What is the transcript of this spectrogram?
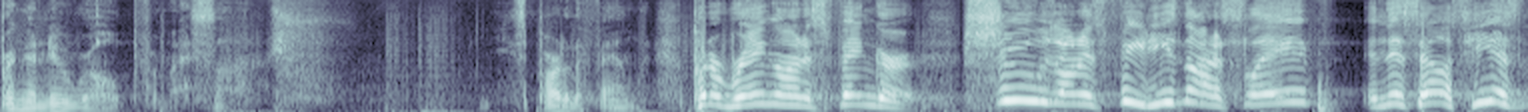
bring a new robe for my son. He's part of the family. Put a ring on his finger, shoes on his feet. He's not a slave in this house. He is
